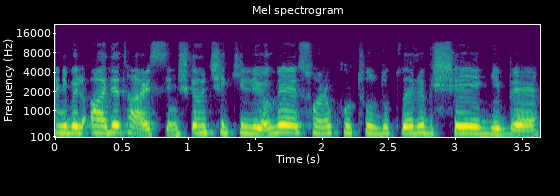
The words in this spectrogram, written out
hani böyle adet ağrısıymış gibi çekiliyor ve sonra kurtuldukları bir şey gibi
